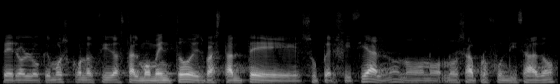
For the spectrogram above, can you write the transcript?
pero lo que hemos conocido hasta el momento es bastante superficial, no, no, no se ha profundizado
